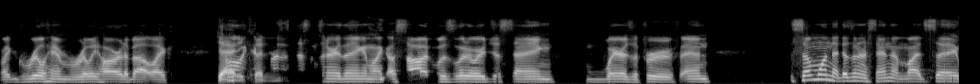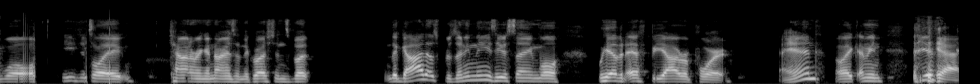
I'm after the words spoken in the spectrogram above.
like grill him really hard about like Yeah, oh, he could. distance and everything, and like Assad was literally just saying, "Where's the proof?" And someone that doesn't understand that might say, "Well, he's just like countering and not answering the questions," but the guy that was presenting these, he was saying, "Well, we have an FBI report." And like, I mean, yeah,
